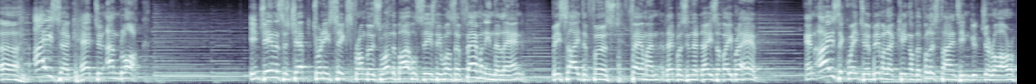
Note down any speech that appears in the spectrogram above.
uh, Isaac had to unblock. In Genesis chapter 26, from verse 1, the Bible says there was a famine in the land beside the first famine that was in the days of Abraham. And Isaac went to Abimelech, king of the Philistines in Gerar.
